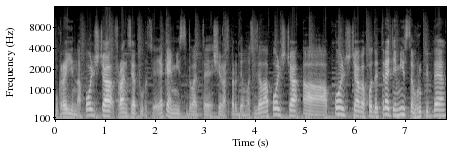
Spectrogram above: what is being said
Україна, Польща, Франція, Турція. Яке місце? Давайте ще раз передивимося. Взяла Польща, а Польща виходить третє місце в групі Д.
